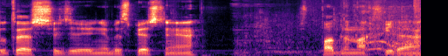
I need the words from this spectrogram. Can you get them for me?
Tu też się dzieje niebezpiecznie. Wpadnę na chwilę.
